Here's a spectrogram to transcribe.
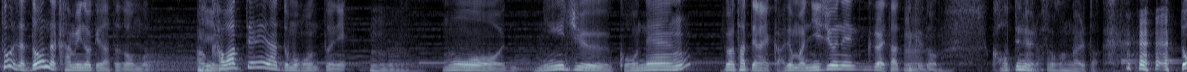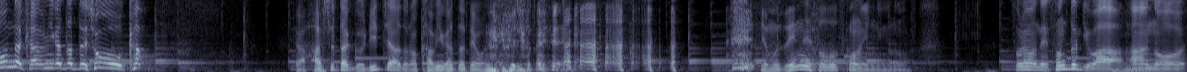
当時はどんな髪の毛だったと思う？変わってねえなと思う本当に。うん。もう25年は経ってないか。でもまあ20年ぐらい経ったけど、変わってねえなそう考えると。どんな髪型だったでしょうか？ハッシュタグリチャードの髪型でお願いします。いやもう全然想像つかないんだけど。それはねその時は、あの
